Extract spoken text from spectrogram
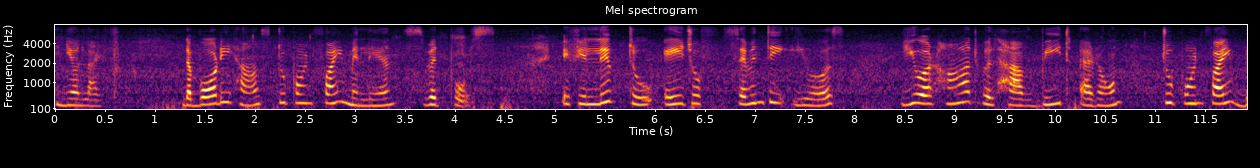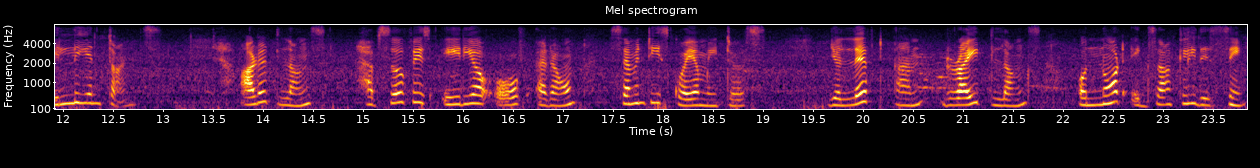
in your life. The body has 2.5 million sweat pores. If you live to age of 70 years, your heart will have beat around 2.5 billion times. Adult lungs have surface area of around 70 square meters. Your left and right lungs are not exactly the same.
